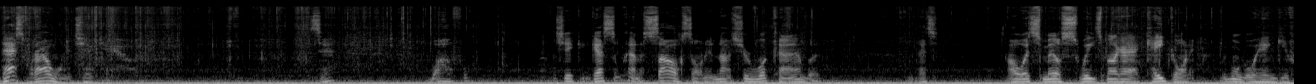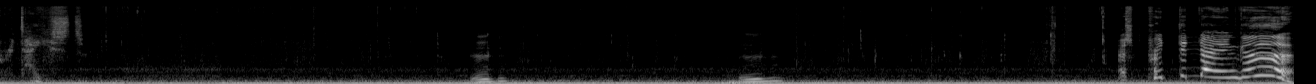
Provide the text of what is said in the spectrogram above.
That's what I want to check out. That waffle, chicken? Got some kind of sauce on it. Not sure what kind, but that's. Oh, it smells sweet. Smells like I got cake on it. We're gonna go ahead and give her a taste. Mm-hmm. That's pretty dang good.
